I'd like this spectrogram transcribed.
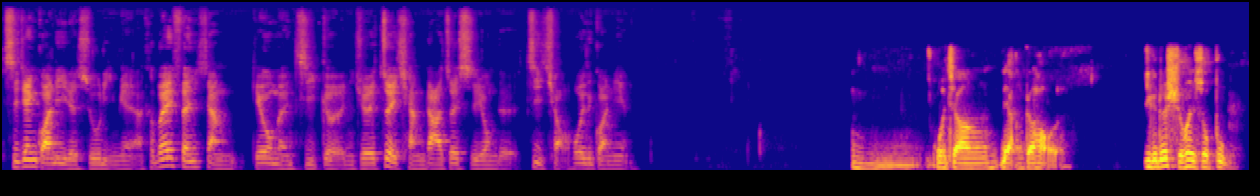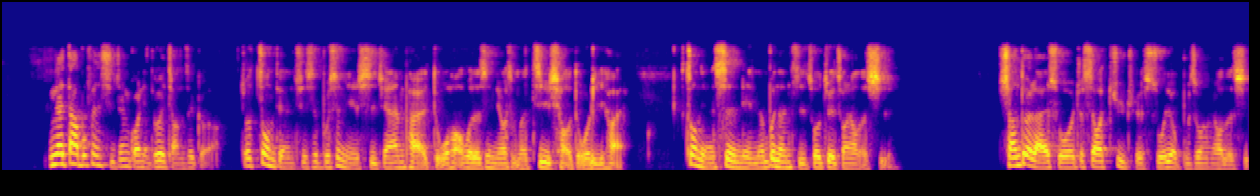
时间管理的书里面啊，可不可以分享给我们几个你觉得最强大、最实用的技巧或者是观念？嗯，我讲两个好了，一个就学会说不，应该大部分时间管理都会讲这个。就重点其实不是你的时间安排多好，或者是你有什么技巧多厉害，重点是你能不能只做最重要的事。相对来说，就是要拒绝所有不重要的事。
